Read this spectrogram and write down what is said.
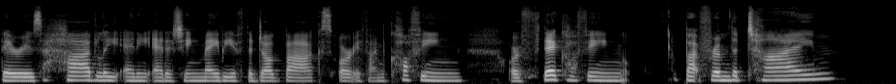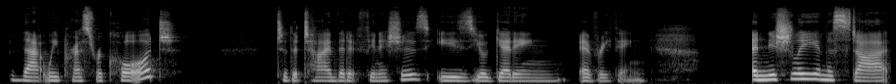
there is hardly any editing, maybe if the dog barks or if I'm coughing or if they're coughing. But from the time that we press record to the time that it finishes is you're getting everything. Initially, in the start,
